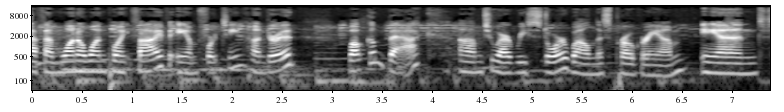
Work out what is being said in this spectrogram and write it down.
FM 101.5, AM 1400. Welcome back um, to our Restore Wellness program. And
